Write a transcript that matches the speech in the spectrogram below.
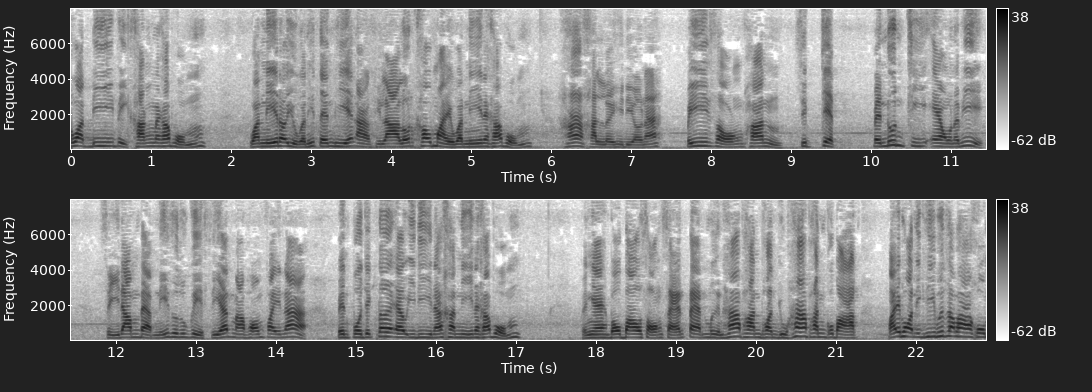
สวัสดีอีกครั้งนะครับผมวันนี้เราอยู่กันที่เต็นท์ PS อ่างศิลารถเข้าใหม่วันนี้นะครับผม 5 คันเลยทีเดียวนะ ปี 2017 เป็นรุ่น GL นะพี่ สีดำแบบนี้ Suzuki s i มาพร้อมไฟหน้า เป็นโปรเจคเตอร์ LED นะคันนี้นะครับผม เป็นไง เบาๆ 285,000 ผ่อนอยู่ 5,000 กว่าบาท ไปผ่อนอีกทีพฤษภาคม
